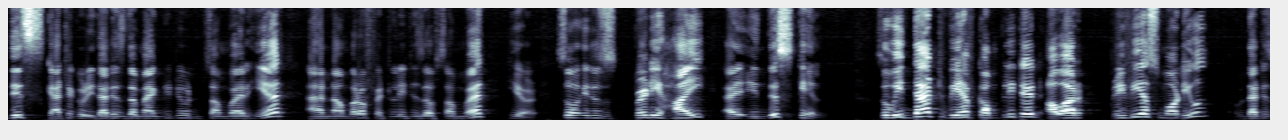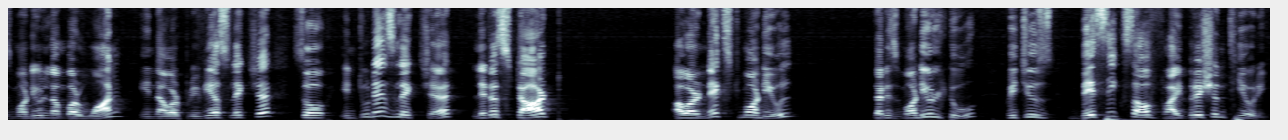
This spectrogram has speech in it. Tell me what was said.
this category that is the magnitude somewhere here and number of fatalities of somewhere here. So, it is pretty high uh, in this scale. So, with that we have completed our previous module that is module number 1 in our previous lecture. So, in today's lecture let us start our next module that is module 2 which is basics of vibration theory.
